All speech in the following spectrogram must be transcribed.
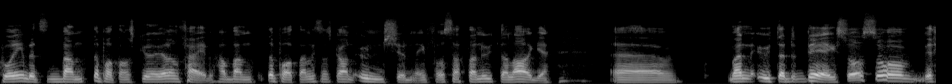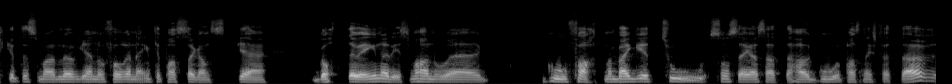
Kåre Ingebrigtsen venter på at han skal gjøre en feil. Han venter på at han liksom skal ha en unnskyldning for å sette han ut av laget. Eh, men ut av det jeg så, så virket det som at Løvgren og Forhen egentlig passer ganske godt. Det er jo ingen av de som har noe god fart, men begge to, sånn som jeg har sett det, har gode pasningsføtter.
